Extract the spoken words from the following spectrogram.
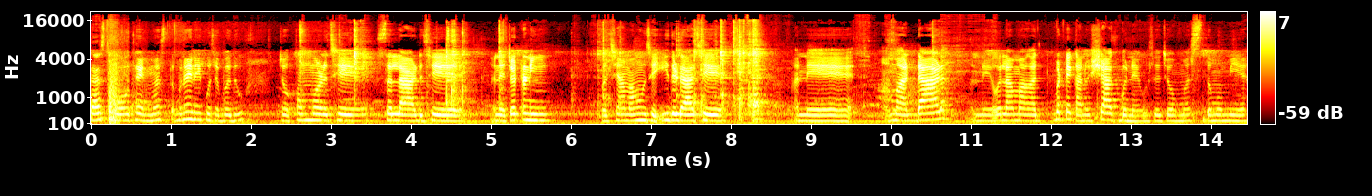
સાસુ બહુ થઈને મસ્ત બનાવી નાખ્યું છે બધું. જો ખમણ છે, સલાડ છે અને ચટણી. પછી આમાં શું છે? ઈદડા છે અને આમાં દાળ અને ઓલામાં બટેકાનું શાક બનાવ્યું છે, જો મસ્ત મમ્મીએ.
